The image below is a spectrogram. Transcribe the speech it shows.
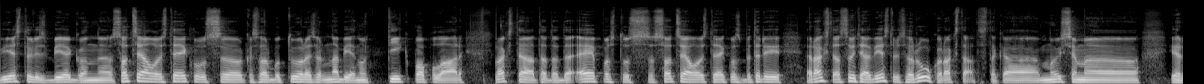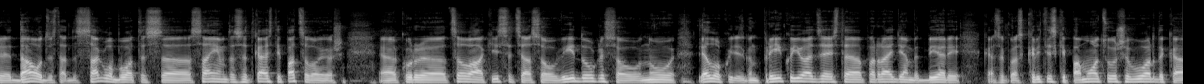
Viesturis bija gan sociālos tēklus, kas varbūt toreiz vēl nebija nu, tik populāri. Rakstā tātad e-pastus, sociālos tēklus, bet arī rakstā sūtīja viesturis ar rūku rakstātas. Tā kā mums ir daudzas tādas saglabotas ir skaisti pacelojoši, kur cilvēki izsacīja savu viedokli, savu nu, lielāko diezgan prieku jāatzīst par raidījumu, bet bija arī, kā sakos, kritiski pamocoši vārdi, kā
